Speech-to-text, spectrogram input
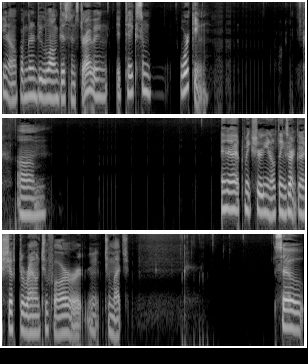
You know, if I'm going to do long distance driving, it takes some working um, and I have to make sure, you know, things aren't going to shift around too far or too much. So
